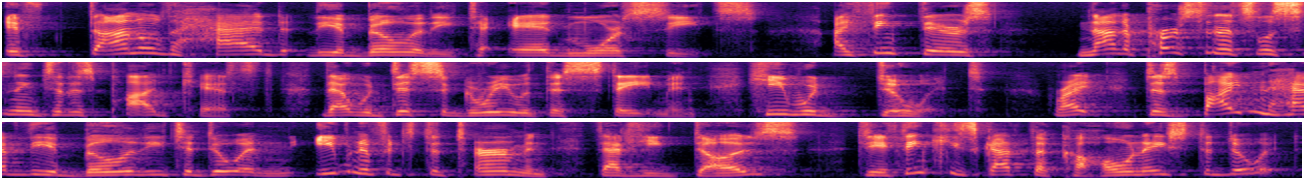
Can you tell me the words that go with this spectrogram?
if Donald had the ability to add more seats, I think there's not a person that's listening to this podcast that would disagree with this statement. He would do it right? Does Biden have the ability to do it? And even if it's determined that he does, do you think he's got the cojones to do it?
